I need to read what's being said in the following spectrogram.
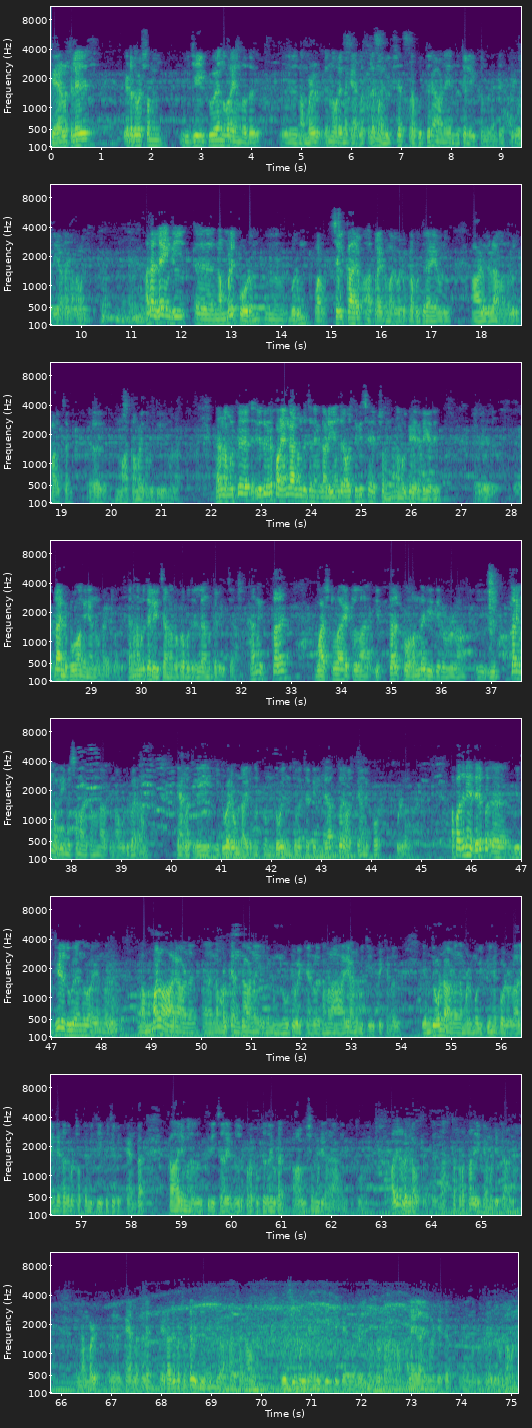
കേരളത്തിൽ ഇടതുപക്ഷം വിജയിക്കുക എന്ന് പറയുന്നത് നമ്മൾ എന്ന് പറയുന്ന കേരളത്തിലെ മനുഷ്യ പ്രബുദ്ധരാണ് എന്ന് തെളിയിക്കുന്നതിന്റെ ഒരു വലിയ അടയാളമാണ്. അതല്ല എങ്കിൽ നമ്മളിപ്പോഴും വെറും പറച്ചിൽക്കാരും മാത്രമായിട്ട് മാറും. ഒരു പ്രബുദ്ധരായ ഒരു ആളുകളാണെന്നുള്ളൊരു പറച്ചൽ മാത്രമായി നമുക്ക് ചെയ്യുന്നത് കാരണം നമ്മൾക്ക് ഇതിങ്ങനെ പറയാൻ കാരണം എന്താ വെച്ചിട്ടുണ്ടെങ്കിൽ അടിയന്തരാവസ്ഥയ്ക്ക് ശേഷം നമ്മൾ കേരളീയർ യുടെ അനുഭവം അങ്ങനെയാണ് ഉണ്ടായിട്ടുള്ളത്. കാരണം നമ്മൾ തെളിയിച്ചാണ് നമ്മൾ പ്രബുദ്ധരില്ല എന്ന് തെളിയിച്ചാണ്. കാരണം ഇത്ര വഷളായിട്ടുള്ള ഇത്ര തുറന്ന രീതിയിലുള്ള ഈ- ഇത്രയും വലിയ മലീമിസമായിട്ടുണ്ടാക്കുന്ന ഒരു ഭരണം കേരളത്തിൽ ഇതുവരെ ഉണ്ടായിരുന്നിട്ടുണ്ടോ എന്ന് ചോദിച്ചാൽ ഇല്ലാത്തൊരവസ്ഥയാണ് ഇപ്പോൾ ഉള്ളത്. അപ്പൊ അതിനെതിരെ ഏഹ് എഴുതുക എന്ന് പറയുന്നത് നമ്മൾ ആരാണ് നമ്മൾക്ക് എന്താണ് ഇനി മുന്നോട്ട് വയ്ക്കേണ്ടത് നമ്മൾ ആരെയാണ് വിജയിപ്പിക്കേണ്ടത് എന്തുകൊണ്ടാണ് നമ്മൾ മൊയ്തീനെ പോലുള്ള അല്ലെങ്കിൽ ഇടതുപക്ഷത്തെ വിജയിപ്പിച്ചെടുക്കേണ്ട കാര്യം എന്നുള്ളത് തിരിച്ചറിയേണ്ടത് ഒരു പ്രബുദ്ധതയുടെ ആവശ്യം കൂടിയാണെന്നാണ് എനിക്ക് തോന്നുന്നത്. അതിനുള്ള ഒരു അവസരത്തെ നഷ്ടപ്പെടുത്താതിരിക്കാൻ വേണ്ടിയിട്ടാണ് നമ്മൾ കേരളത്തിലെ ഇടതുപക്ഷത്തെ വിജയിപ്പിക്കുക. അത് സഖാവും ദേശീയ മൊയ്തീനെ വിജയിപ്പിക്കാൻ വേണ്ടിയിട്ട് മുന്നോട്ടിറങ്ങണം അല്ലെങ്കിൽ അതിന് വേണ്ടിയിട്ട് നമുക്ക് കരുതലുണ്ടാവണം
